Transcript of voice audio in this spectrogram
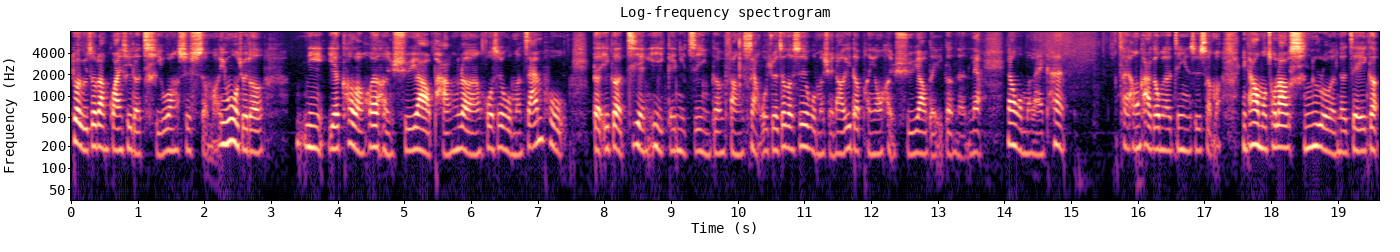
对于这段关系的期望是什么？因为我觉得你也可能会很需要旁人或是我们占卜的一个建议，给你指引跟方向。我觉得这个是我们选到一的朋友很需要的一个能量。那我们来看。彩虹卡给我们的指引是什么？你看，我们抽到新轮的这一个，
